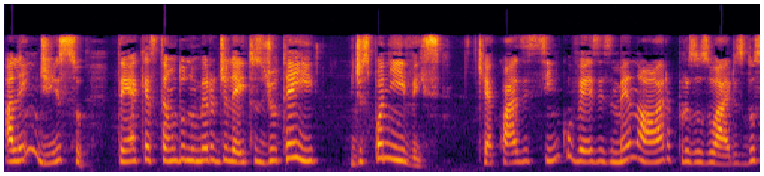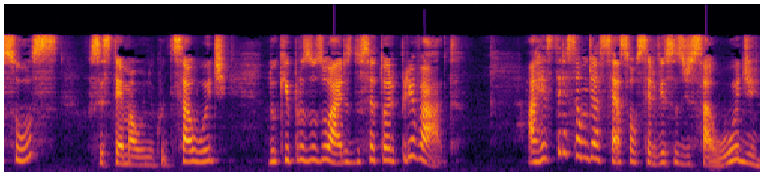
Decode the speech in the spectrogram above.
Além disso, tem a questão do número de leitos de UTI disponíveis, que é quase cinco vezes menor para os usuários do SUS, o Sistema Único de Saúde, do que para os usuários do setor privado. A restrição de acesso aos serviços de saúde,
